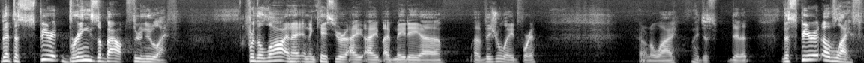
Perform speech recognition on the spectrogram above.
that the Spirit brings about through new life. For the law, and, I, and in case you're, I, I, made a, uh, a visual aid for you. I don't know why, I just did it. The Spirit of life,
